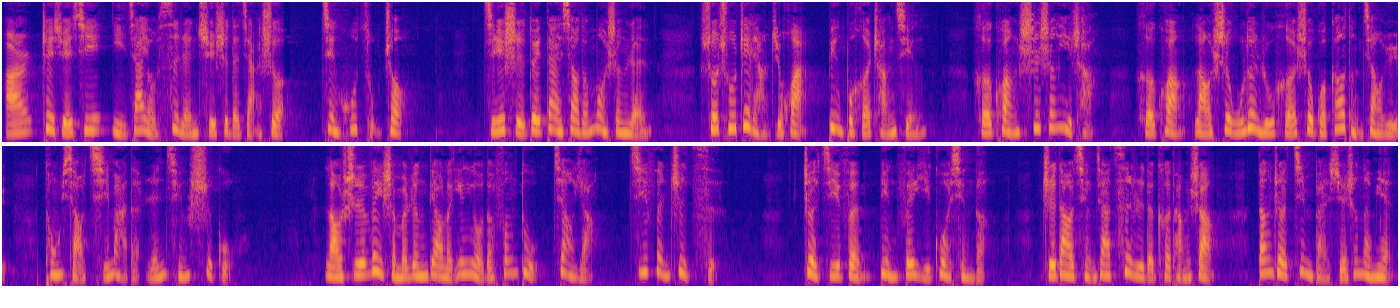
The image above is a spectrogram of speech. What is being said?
而这学期你家有四人去世的假设近乎诅咒，即使对带笑的陌生人说出这两句话并不合常情，何况师生一场？何况老师无论如何受过高等教育，通晓起码的人情世故，老师为什么扔掉了应有的风度教养，激愤至此？这激愤并非一过性的，直到请假次日的课堂上，当着近百学生的面。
